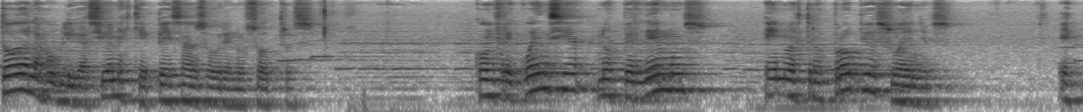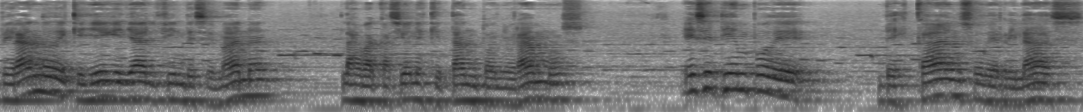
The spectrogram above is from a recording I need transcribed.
todas las obligaciones que pesan sobre nosotros. Con frecuencia nos perdemos en nuestros propios sueños, esperando de que llegue ya el fin de semana, las vacaciones que tanto añoramos, ese tiempo de descanso, de relax.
